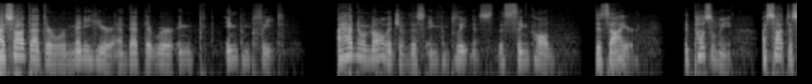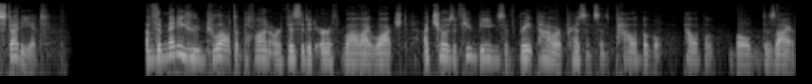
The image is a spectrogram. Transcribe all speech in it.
I saw that there were many here and that they were in incomplete. I had no knowledge of this incompleteness, this thing called desire. It puzzled me. I sought to study it. Of the many who dwelt upon or visited earth while I watched, I chose a few beings of great power, presence, and palpable, palpable desire.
